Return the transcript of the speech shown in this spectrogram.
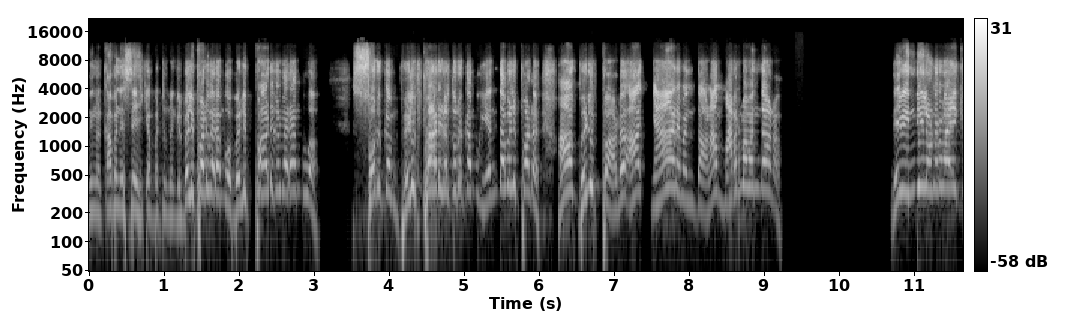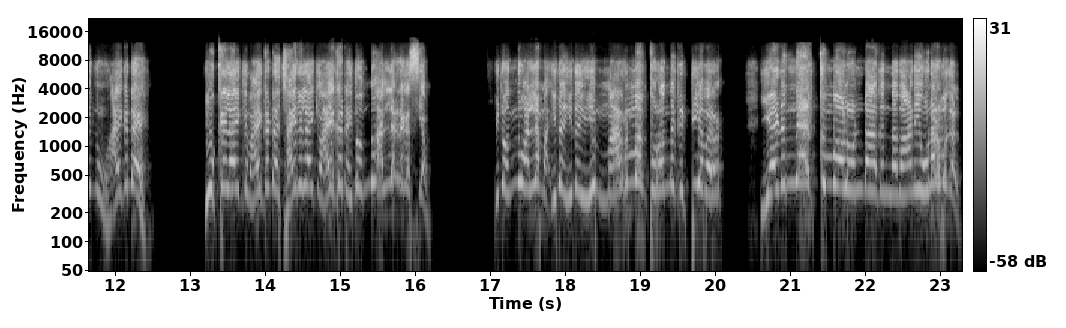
നിങ്ങൾക്ക് അവനെ സ്നേഹിക്കാൻ പറ്റുന്നെങ്കിൽ വെളിപ്പാട് വരാൻ പോവാ വെളിപ്പാടുകൾ വരാൻ പോവാ. സ്വർഗം വെളിപ്പാടുകൾ തുറക്കാൻ പോകും എന്താ വെളിപ്പാട്? ആ വെളിപ്പാട് ആ ജ്ഞാനം എന്താണ്? ആ മർമ്മം എന്താണ്? ദൈവം ഇന്ത്യയിൽ ഉണർവായിക്കുന്നു അയക്കട്ടെ. യു കെയിലായിരിക്കും അയക്കട്ടെ. ചൈനയിലായിരിക്കും അയക്കട്ടെ. ഇതൊന്നും അല്ല രഹസ്യം. ഇതൊന്നും അല്ല ഇത് ഇത് ഈ മർമ്മം തുറന്നു കിട്ടിയവർ എഴുന്നേൽക്കുമ്പോൾ ഉണ്ടാകുന്നതാണ് ഈ ഉണർവുകൾ.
